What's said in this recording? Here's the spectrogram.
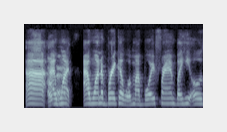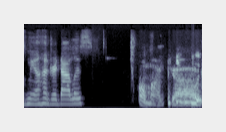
Uh, I want I want to break up with my boyfriend, but he owes me a hundred dollars. Oh my god.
